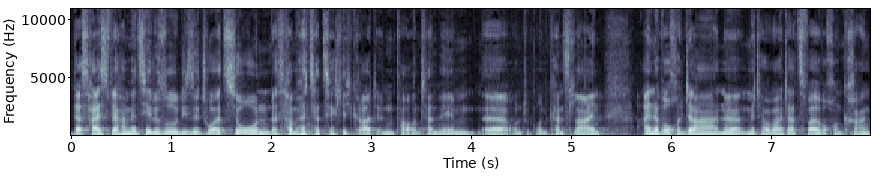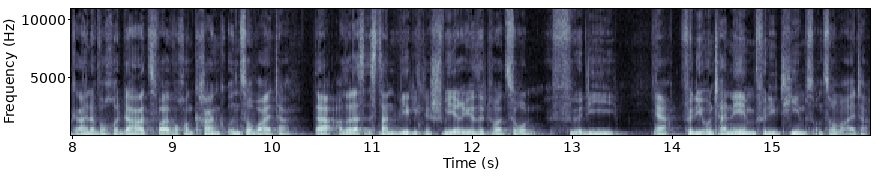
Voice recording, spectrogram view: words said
das heißt, wir haben jetzt hier so die Situation, das haben wir tatsächlich gerade in ein paar Unternehmen äh, und, und Kanzleien, eine Woche da, ne, Mitarbeiter, zwei Wochen krank, eine Woche da, zwei Wochen krank und so weiter. Da, also das ist dann wirklich eine schwierige Situation für die, ja, für die Unternehmen, für die Teams und so weiter.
